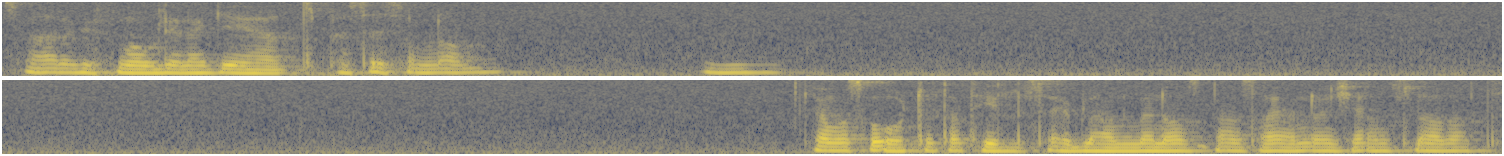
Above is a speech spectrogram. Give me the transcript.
så hade vi förmodligen agerat precis som dem. Mm. Kan vara svårt att ta till sig ibland, men någonstans har jag ändå en känsla av att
